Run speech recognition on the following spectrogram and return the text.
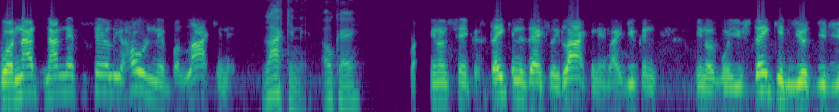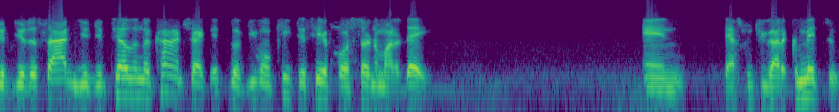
well, not not necessarily holding it, but locking it. Locking it. Okay. You know what I'm saying? Because staking is actually locking it. Like you can, you know, when you stake it, you're you're, you're deciding, you're, you're telling the contract that look, you're gonna keep this here for a certain amount of days, and that's what you got to commit to.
